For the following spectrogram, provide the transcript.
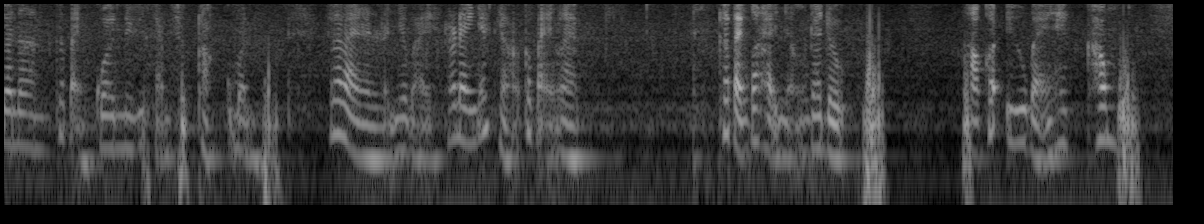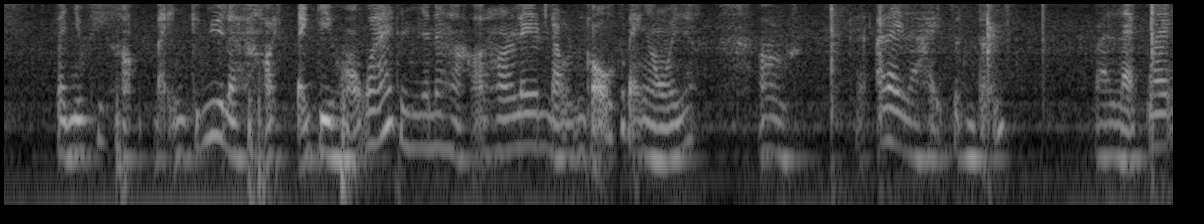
Cho nên các bạn quên đi cái cảm xúc thật của mình. Các bạn này là như vậy, nó đang nhắc nhở các bạn là các bạn có thể nhận ra được họ có yêu bạn hay không và nhiều khi họ bạn kiểu như là họ bạn chiều họ quá cho nên họ họ lên đầu lên cổ các bạn ngồi á. Ừ ở đây là hãy bình tĩnh và lạc quan.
